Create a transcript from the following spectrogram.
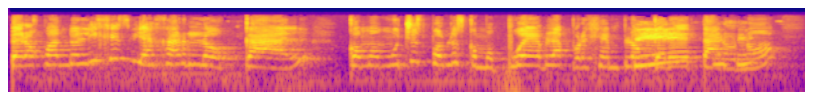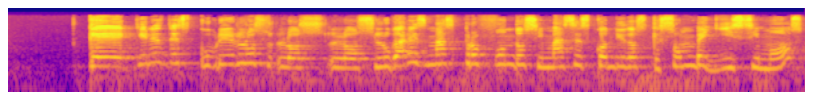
Pero cuando eliges viajar local, como muchos pueblos como Puebla, por ejemplo, Querétaro, ¿no? Que quieres descubrir los, los, los, lugares más profundos y más escondidos que son bellísimos,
